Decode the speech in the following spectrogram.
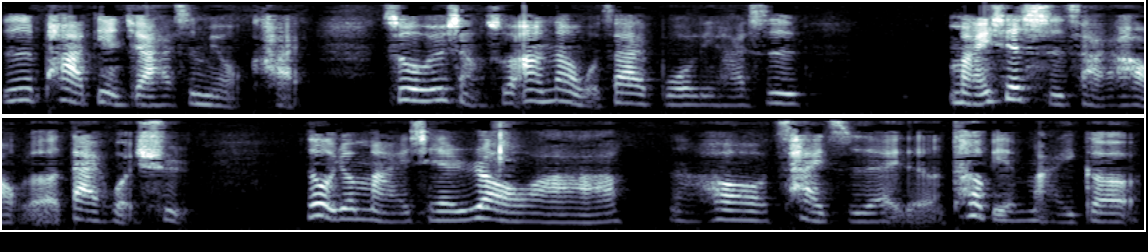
就是怕店家还是没有开。所以我就想说啊，那我在柏林还是买一些食材好了带回去。所以我就买一些肉啊，然后菜之类的，特别买一个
